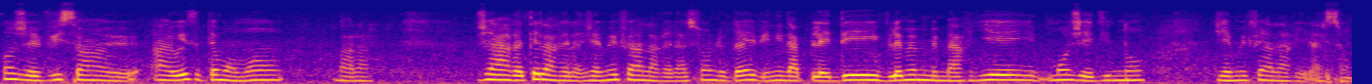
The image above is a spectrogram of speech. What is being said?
Quand j'ai vu ça, euh, ah oui, c'était un moment, voilà. J'ai arrêté la relation, j'ai aimé faire la relation. Le gars est venu, il a plaidé, il voulait même me marier. Moi, j'ai dit non, j'ai aimé faire la relation.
